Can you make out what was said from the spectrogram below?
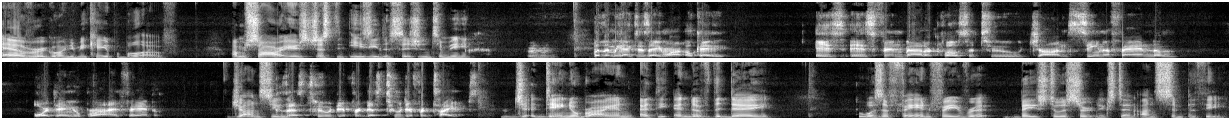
ever going to be capable of. I'm sorry, it's just an easy decision to me. Mm-hmm. But let me ask this, Aaron. Okay, is is Finn Balor closer to John Cena fandom or Daniel Bryan fandom? John Cena. that's two different. That's two different types. J- Daniel Bryan, at the end of the day, was a fan favorite based to a certain extent on sympathy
